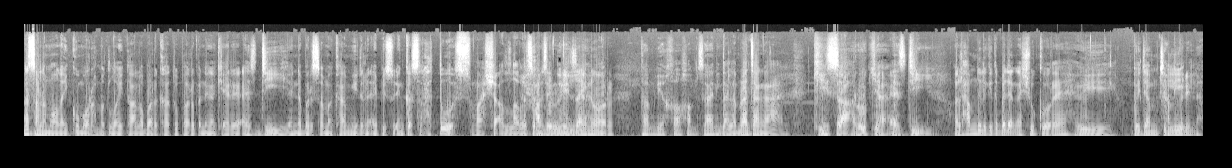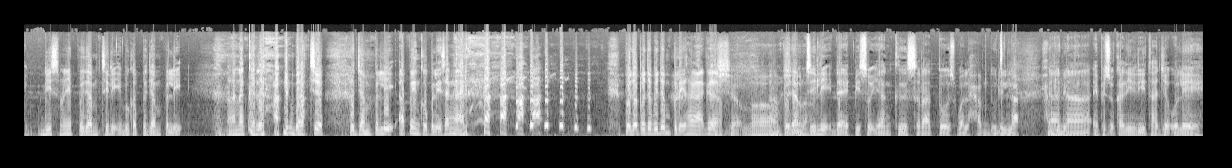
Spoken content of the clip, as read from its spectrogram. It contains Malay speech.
Assalamualaikum warahmatullahi taala wabarakatuh para pendengar Carrier SG yang bersama kami dalam episod yang ke-100 Masya-Allah bersama saya Rudin Zainur Tamliah Khal Hamzani dalam rancangan Kisah Rukyah SG. Alhamdulillah kita panjangkan syukur eh. Wih, pejam celik. Dia sebenarnya pejam celik bukan pejam pelik. Anak kena ada baca pejam pelik. Apa yang kau pelik sangat? Pejam-pejam pelik sangat ke? InsyaAllah Uh, pejam insyaAllah. cilik dan episod yang ke-100 walhamdulillah. Dan Alhamdulillah. uh, episod kali ini ditaja oleh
